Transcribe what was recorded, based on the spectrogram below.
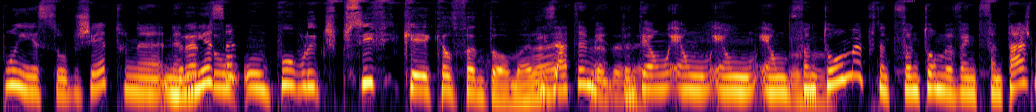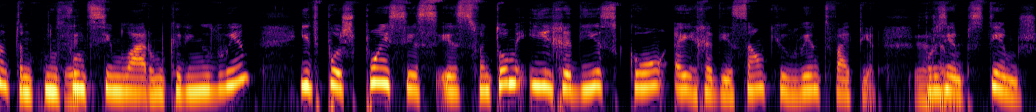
põe esse objeto na, na mesa. Um, um público específico que é aquele fantoma, não é? Exatamente, portanto, é um, é um, é um, é um uhum. fantoma, portanto, fantoma vem de fantasma, portanto, no Sim. fundo, simular um bocadinho o doente, e depois põe-se esse, esse, fantoma e irradia-se com a irradiação que o doente vai ter. Exatamente. Por exemplo, se temos,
